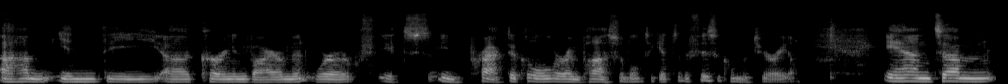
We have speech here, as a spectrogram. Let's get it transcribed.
um, in the uh, current environment where it's impractical or impossible to get to the physical material. And um,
